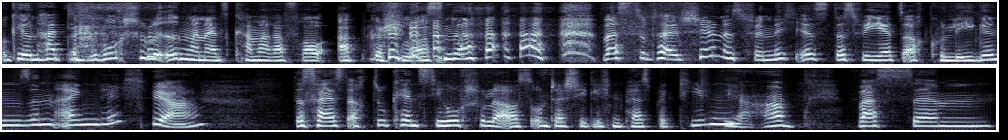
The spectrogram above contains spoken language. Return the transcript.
Okay, und hat diese Hochschule irgendwann als Kamerafrau abgeschlossen. Was total schön ist, finde ich, ist, dass wir jetzt auch Kolleginnen sind eigentlich. Ja. Das heißt, auch du kennst die Hochschule aus unterschiedlichen Perspektiven. Ja. Was ähm,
